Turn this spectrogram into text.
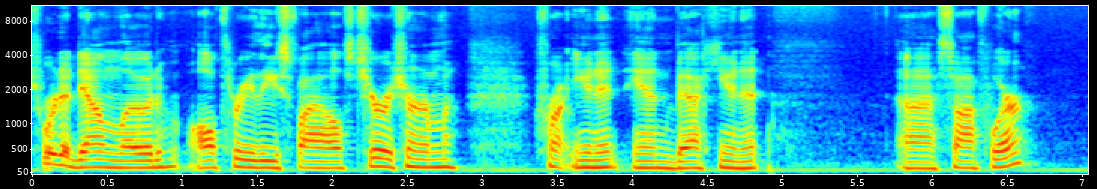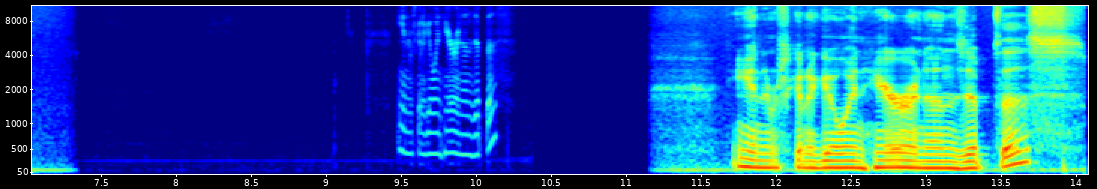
So we're to download all three of these files, TeraTerm, front unit, and back unit uh, software. And I'm just going to go in here and unzip this.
